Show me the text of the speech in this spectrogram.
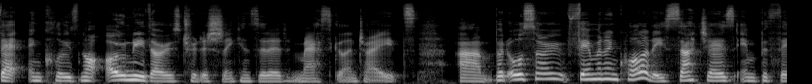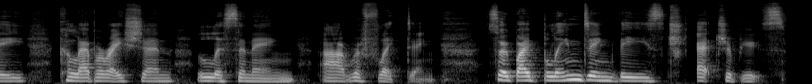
that includes not only those traditionally considered masculine traits, um, but also feminine qualities such as empathy, collaboration, listening, uh, reflecting. So, by blending these tr- attributes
